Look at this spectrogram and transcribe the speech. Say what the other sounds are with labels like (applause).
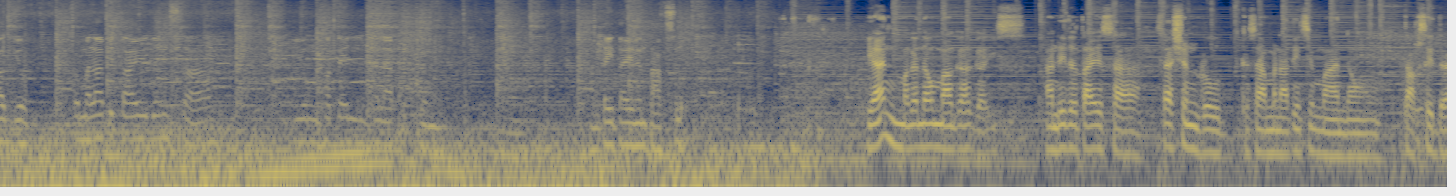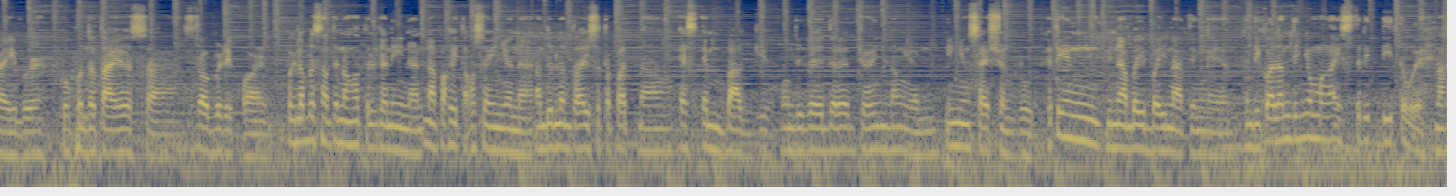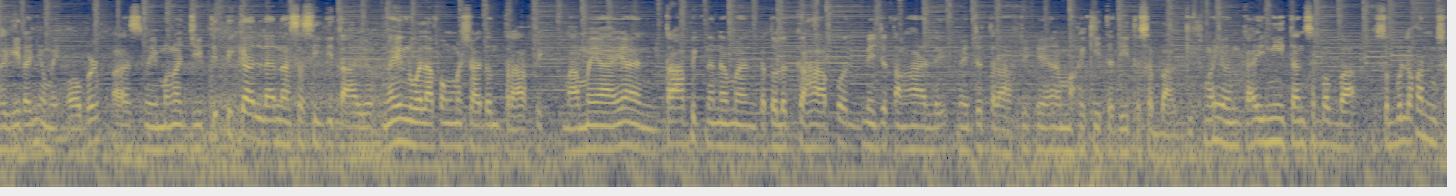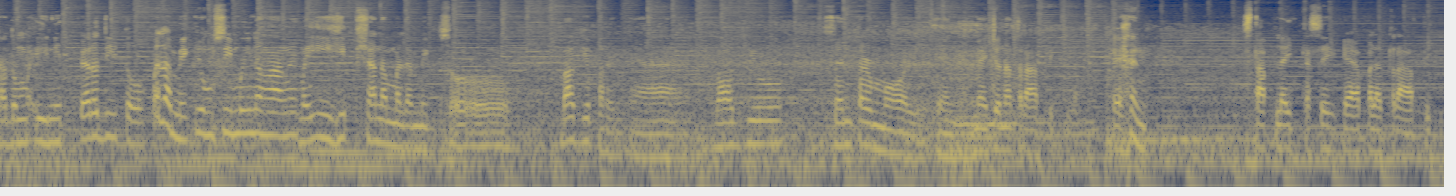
Baguio. So malapit tayo dun sa yung hotel malapit dun. Antay tayo ng taxi. Yan, magandang umaga guys. Andito tayo sa Session Road. Kasama natin si Manong, taxi driver. Pupunta tayo sa Strawberry Farm. Paglabas natin ng hotel kanina, napakita ko sa inyo na andun lang tayo sa tapat ng SM Baguio. Kung dire-diretsuhin lang yun, yun yung Session Road. Ito yung binabaybay natin ngayon. Hindi ko alam din yung mga street dito eh. Nakikita nyo, may overpass, may mga jeep. Typical na nasa city tayo. Ngayon wala pang masyadong traffic. Mamaya yan, traffic na naman. Katulad kahapon, medyo tanghali, medyo traffic. Kaya makikita dito sa Baguio. Ngayon, kainitan sa baba. Sa Bulacan, masyadong mainit. Pero dito, malamig. Yung simoy ng hangin, may ihip siya na malamig. So, Baguio pa rin. Yan. Baguio Center Mall. Yan. Medyo na traffic lang. Ayan. Stoplight kasi, kaya pala traffic.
